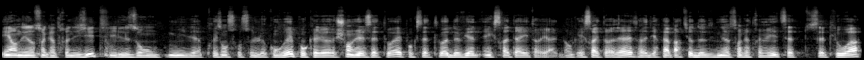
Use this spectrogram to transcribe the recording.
Et en 1998, ils ont mis la pression sur le Congrès pour qu'elle change cette loi et pour que cette loi devienne extraterritoriale. Donc extraterritoriale, ça veut dire qu'à partir de 1998, cette, cette loi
